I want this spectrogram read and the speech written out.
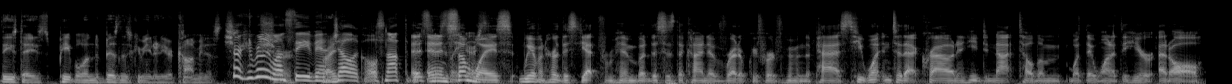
these days people in the business community are communists. Sure, he really wants the evangelicals, not the business and in some ways, we haven't heard this yet from him, but this is the kind of rhetoric we've heard from him in the past. He went into that crowd and he did not tell them what they wanted to hear at all.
